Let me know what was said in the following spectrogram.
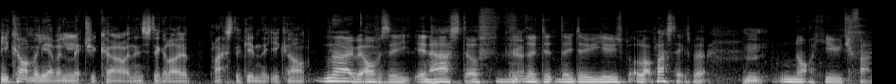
you can't really have an electric car and then stick a load of plastic in that you can't. no, but obviously in our stuff, th- Yeah. they, do- they do use a lot of plastics, but Mm. not a huge fan.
